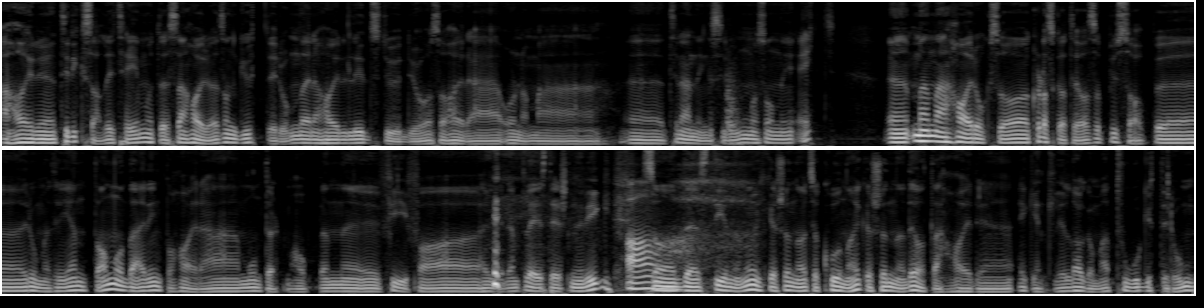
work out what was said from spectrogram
jeg har triksa litt hjemme, vet du, så jeg har jo et sånn gutterom der jeg har lydstudio, og så har jeg ordna meg eh, treningsrom og sånn i ett. Eh, men jeg har også klaska til og pussa opp eh, rommet til jentene, og der innpå har jeg montert meg opp en eh, Fifa eller en PlayStation-rigg. Ah. Så det Stine nå ikke skjønner, altså kona ikke skjønner, det er at jeg har egentlig laga meg to gutterom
